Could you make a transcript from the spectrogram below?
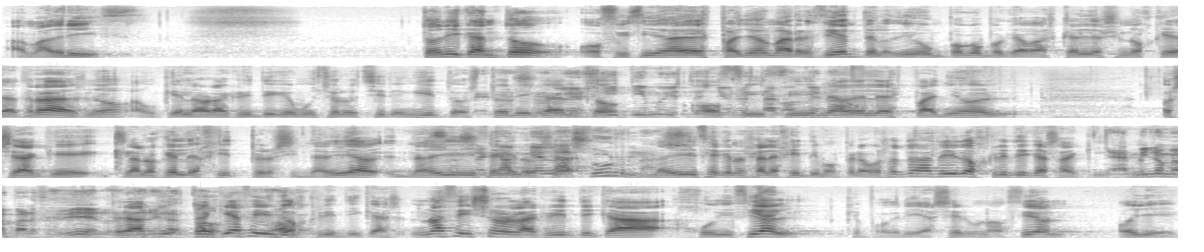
a Madrid. Tony Cantó, oficina del español más reciente, lo digo un poco porque Abascal ya se nos queda atrás, ¿no? Aunque él ahora critique mucho los chiringuitos. Pero Tony Cantó, este oficina del español. O sea que, claro que es legítimo, pero si nadie, nadie, dice que no sea, nadie dice que no sea legítimo. Pero vosotros hacéis dos críticas aquí. Y a mí no me parece bien. Pero aquí, aquí hacéis Vamos. dos críticas. No hacéis solo la crítica judicial, que podría ser una opción. Oye,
